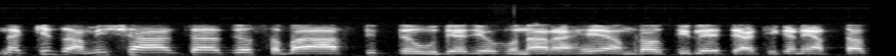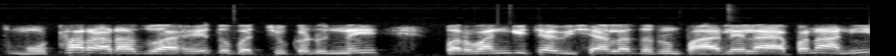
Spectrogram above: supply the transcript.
नक्कीच अमित शहाचा जो सभा असतील उद्या जे होणार आहे अमरावतीला त्या ठिकाणी आत्ताच मोठा राडा जो आहे तो बच्चू कडूंनी परवानगीच्या विषयाला धरून पाहिलेला आहे आपण. आणि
